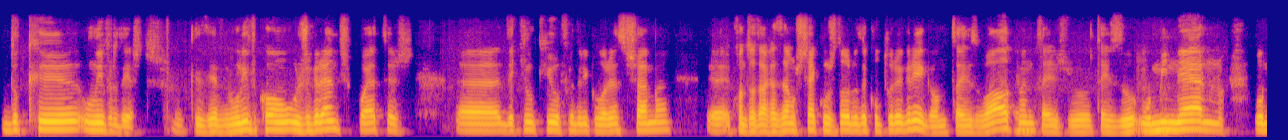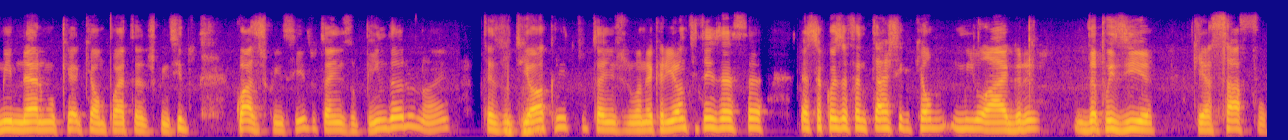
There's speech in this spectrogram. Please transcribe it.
do que um livro destes, quer dizer, um livro com os grandes poetas uh, daquilo que o Frederico Lourenço chama, uh, com toda a razão, os séculos de ouro da cultura grega, onde tens o Alckmin, tens o, tens o, o Minermo, o Minermo que, que, é um poeta desconhecido, quase desconhecido, tens o Píndaro, não é? Tens o uhum. Teócrito, tens o Anacarionte e tens essa, essa coisa fantástica que é um milagre da poesia, que é Safo, é,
